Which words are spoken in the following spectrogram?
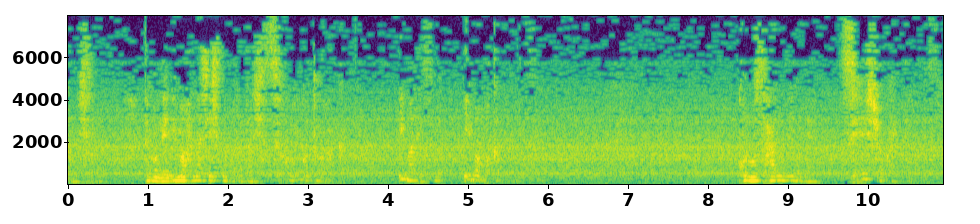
かもしれない。でもね今話してもらった私すごいことが分かった。今ですよ。今分かったんですこの3人ね聖書書いてるんですよ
